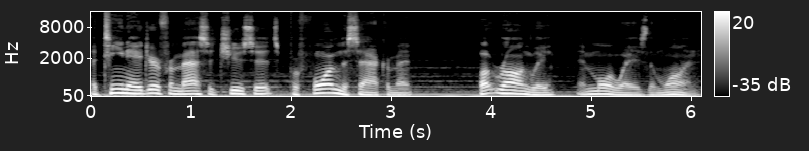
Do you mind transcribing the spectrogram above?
a teenager from Massachusetts performed the sacrament, but wrongly in more ways than one.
